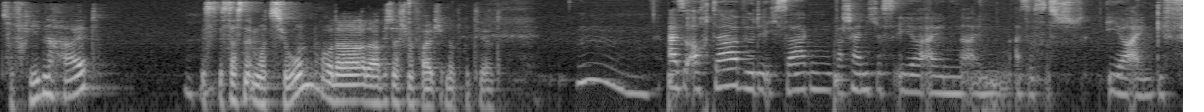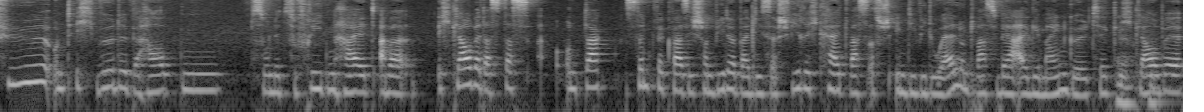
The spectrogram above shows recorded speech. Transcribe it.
Zufriedenheit ist, ist das eine Emotion oder, oder habe ich das schon falsch interpretiert? Hm. Also auch da würde ich sagen, wahrscheinlich ist eher ein, ein, also es ist eher ein Gefühl und ich würde behaupten, so eine Zufriedenheit, aber ich glaube, dass das und da sind wir quasi schon wieder bei dieser Schwierigkeit, was ist individuell und was wäre allgemeingültig. Ja, ich glaube,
